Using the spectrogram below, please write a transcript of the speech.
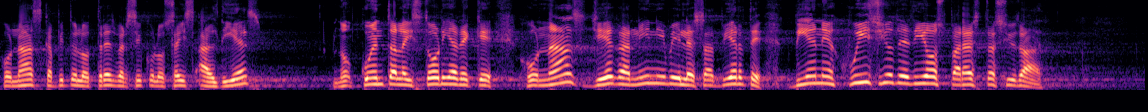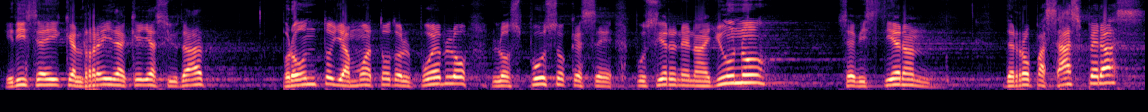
Jonás capítulo 3, versículo 6 al 10. No cuenta la historia de que Jonás llega a Nínive y les advierte, viene juicio de Dios para esta ciudad. Y dice ahí que el rey de aquella ciudad pronto llamó a todo el pueblo, los puso que se pusieran en ayuno, se vistieran de ropas ásperas,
